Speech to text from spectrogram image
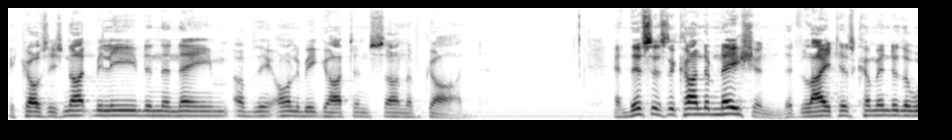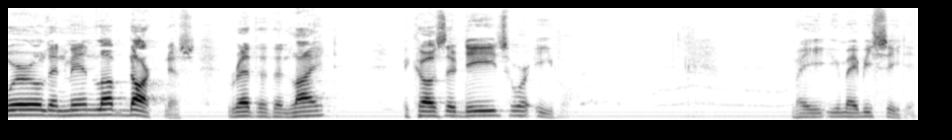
because he's not believed in the name of the only begotten Son of God. And this is the condemnation that light has come into the world, and men love darkness rather than light because their deeds were evil. May, you may be seated.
